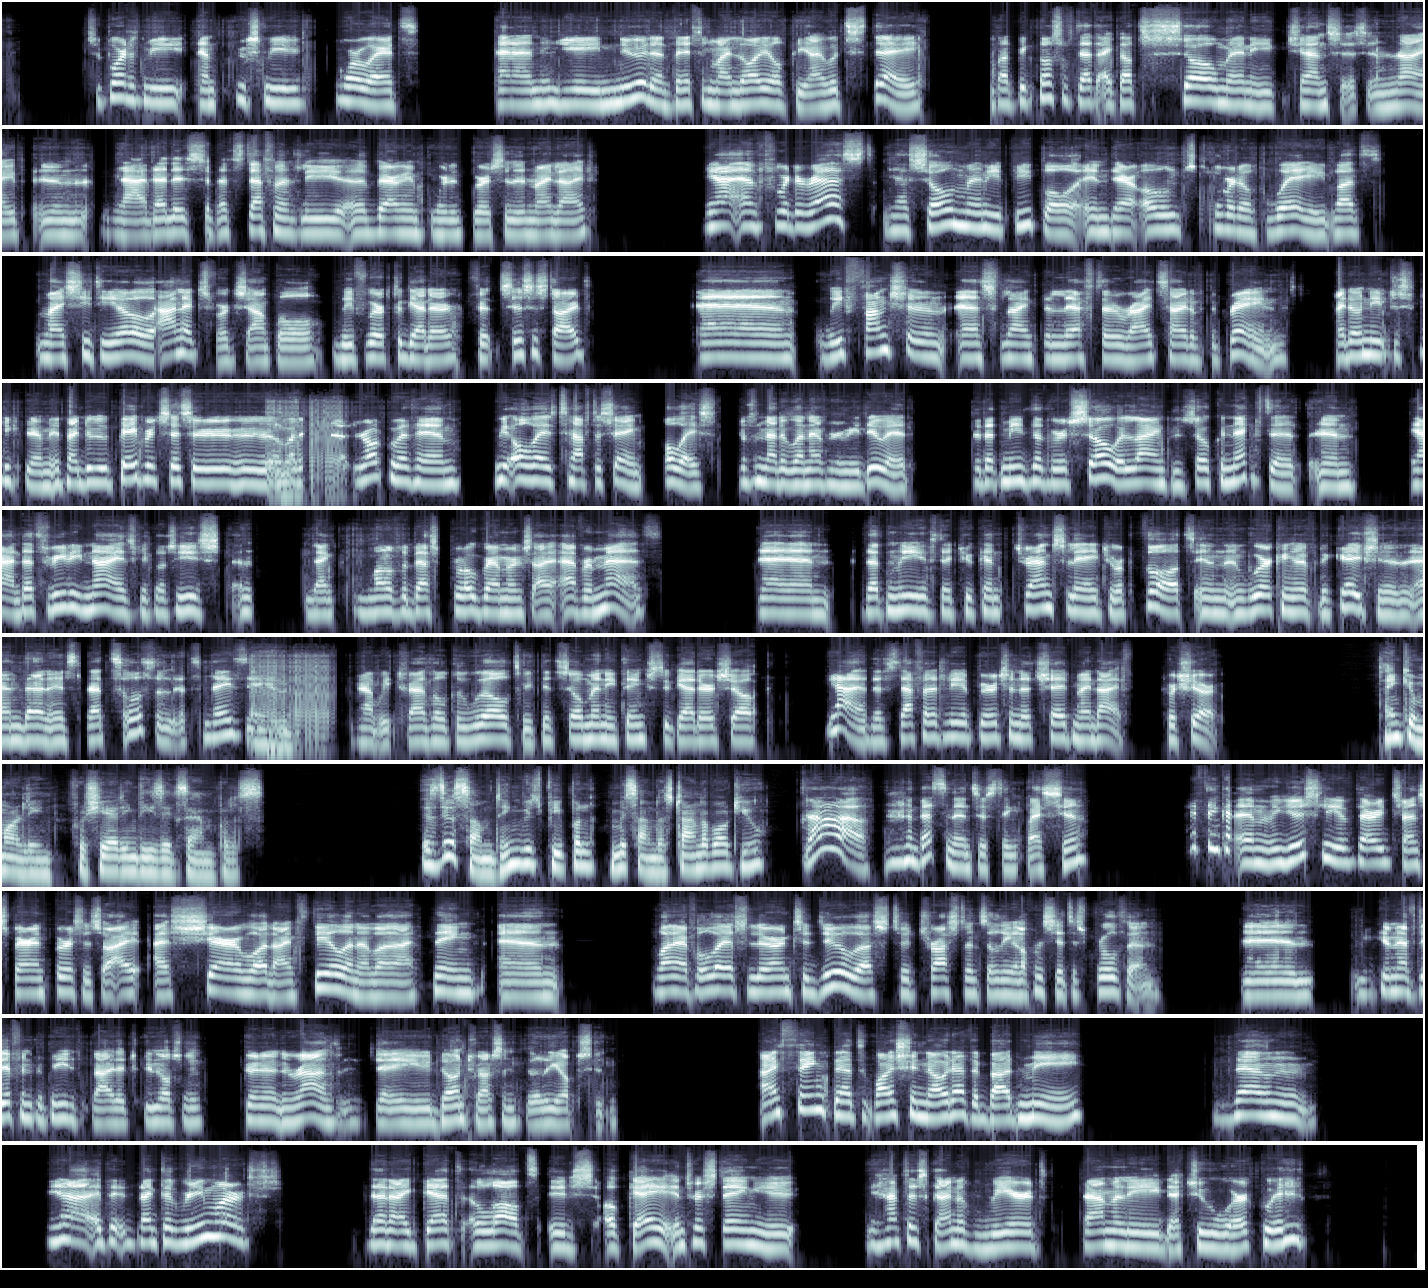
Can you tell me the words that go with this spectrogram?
supported me and pushed me forward. And he knew that based on my loyalty, I would stay. But because of that, I got so many chances in life. And yeah, that is, that's definitely a very important person in my life. Yeah, and for the rest, yeah, so many people in their own sort of way. But my CTO, Alex, for example, we've worked together since the start. And we function as like the left or right side of the brain. I don't need to speak to him. If I do paper scissors rock with him, we always have the same. Always. Doesn't matter whenever we do it. But that means that we're so aligned and so connected. And yeah, that's really nice because he's uh, like one of the best programmers I ever met. And that means that you can translate your thoughts in a working application. And then it's that's awesome. That's amazing. Yeah, we traveled the world. We did so many things together. So yeah, that's definitely a person that shaped my life for sure. Thank you, Marleen, for sharing these examples. Is there something which people misunderstand about you? Ah, that's an interesting question. I think I'm usually a very transparent person. So I, I share what I feel and what I think. And what I've always learned to do was to trust until the opposite is proven. And you can have different opinions about it. You can also turn it around and say you don't trust until the opposite. I think that once you know that about me, then yeah, it, like the remarks that I get a lot is okay, interesting. You you have this kind of weird family that you work with.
